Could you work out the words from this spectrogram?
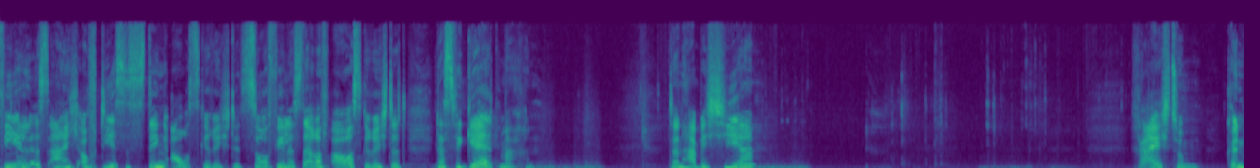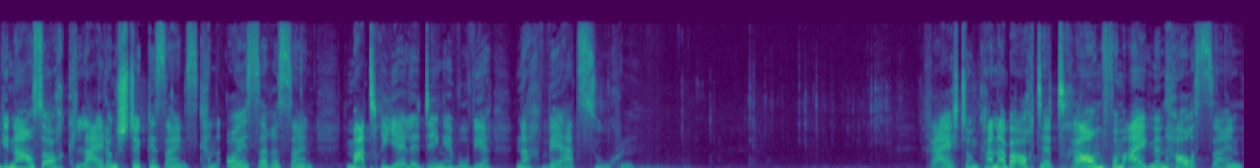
viel ist eigentlich auf dieses Ding ausgerichtet. So viel ist darauf ausgerichtet, dass wir Geld machen. Dann habe ich hier Reichtum. Können genauso auch Kleidungsstücke sein. Es kann Äußeres sein. Materielle Dinge, wo wir nach Wert suchen. Reichtum kann aber auch der Traum vom eigenen Haus sein,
